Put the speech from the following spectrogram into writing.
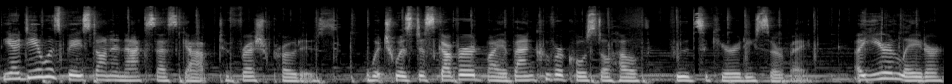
The idea was based on an access gap to fresh produce which was discovered by a Vancouver Coastal Health Food Security Survey. A year later,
